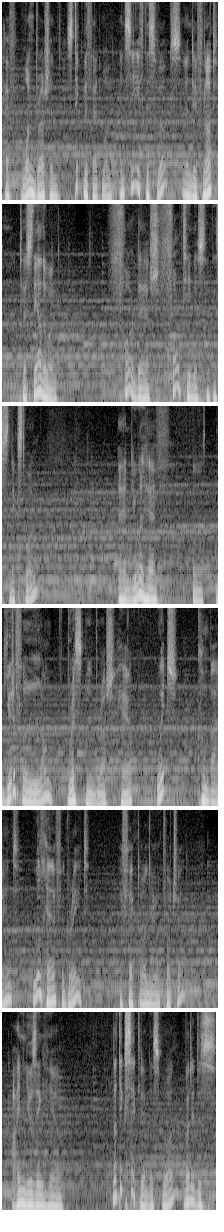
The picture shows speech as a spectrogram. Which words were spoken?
have one brush and stick with that one and see if this works and if not, test the other one. 4-14 is this next one. And you will have a beautiful long bristle brush hair, which combined will have a great effect on your portrait. I'm using here not exactly this one, but it is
